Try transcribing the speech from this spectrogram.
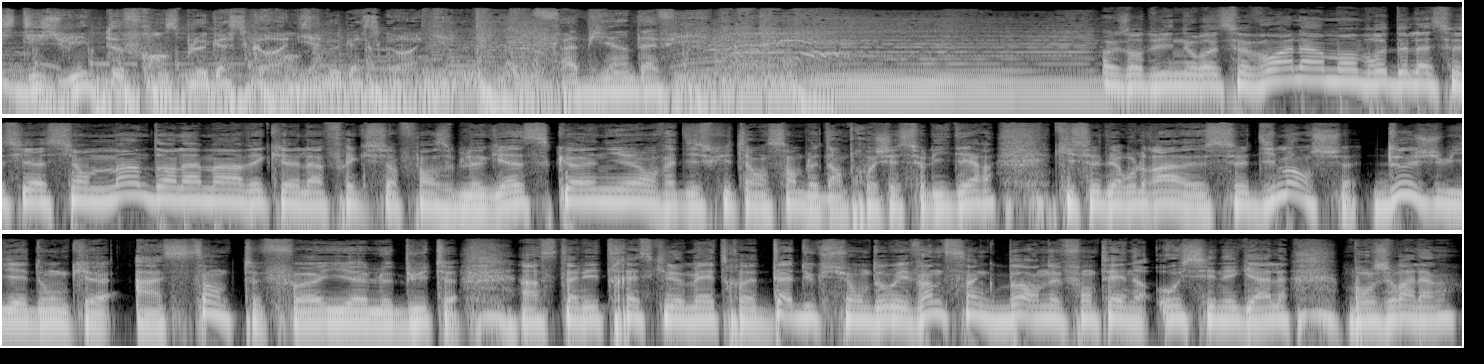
16-18 de France Bleu Gascogne. Fabien David. Aujourd'hui, nous recevons Alain, membre de l'association Main dans la main avec l'Afrique sur France Bleu Gascogne. On va discuter ensemble d'un projet solidaire qui se déroulera euh, ce dimanche 2 juillet donc à Sainte-Foy. Le but, installer 13 km d'adduction d'eau et 25 bornes fontaines au Sénégal. Bonjour Alain.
